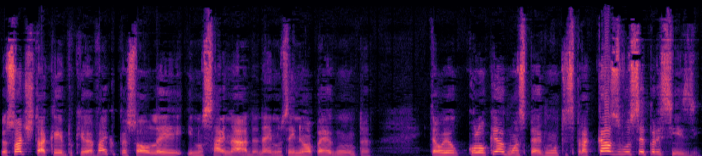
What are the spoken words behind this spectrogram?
Eu só destaquei porque vai que o pessoal lê e não sai nada, né? Não tem nenhuma pergunta. Então eu coloquei algumas perguntas para caso você precise.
